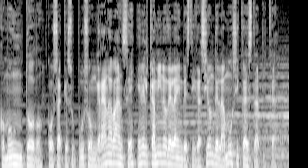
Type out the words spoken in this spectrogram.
como un todo, cosa que supuso un gran avance en el camino de la investigación de la música estática.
